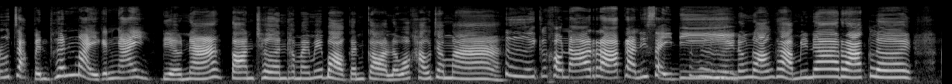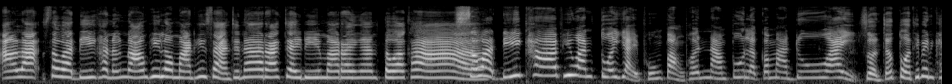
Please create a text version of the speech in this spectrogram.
รู้จักเป็นเพื่อนใหม่กันไง เดี๋ยวนะ ตอนเชิญทำไมไม่บอกกันก่อนแล้วว่าเขาจะมาเอ้ยก็เขาน่ารักอะนิสัยดีเอ้ยน้องๆค่ะไม่น่ารักเลย เอาละสวัสดีค่ะน้องๆพี่โลมาที่แสนจะน่ารักใจดีมารายงานตัวค่ะ สวัสดีค่ะพี่วันตัวใหญ่พุงป่องเพิ่นน้ำปูแล้วก็มาด้วย ส่วนเจ้าตัวที่เป็นแข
